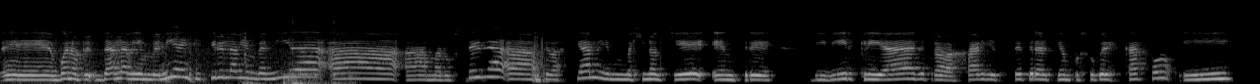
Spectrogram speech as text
eh, bueno, dar la bienvenida, insistir en la bienvenida a, a Marusela, a Sebastián. Yo me imagino que entre vivir, criar, trabajar y etcétera, el tiempo es súper escaso y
